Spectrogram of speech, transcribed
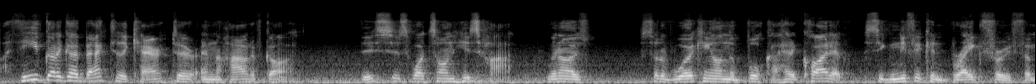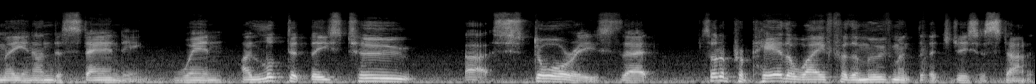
I think you've got to go back to the character and the heart of God. This is what's on his heart. When I was sort of working on the book, I had quite a significant breakthrough for me in understanding when I looked at these two uh, stories that sort of prepare the way for the movement that Jesus started.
